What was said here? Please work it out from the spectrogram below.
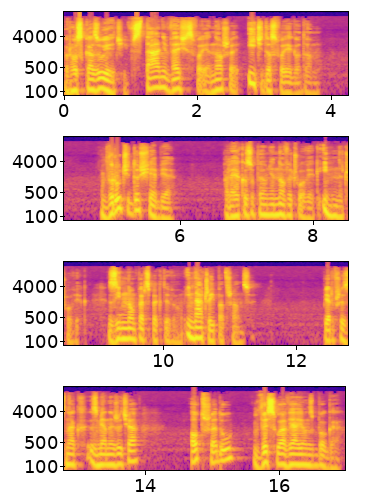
Rozkazuje ci: wstań, weź swoje nosze, idź do swojego domu. Wróć do siebie, ale jako zupełnie nowy człowiek, inny człowiek, z inną perspektywą, inaczej patrzący. Pierwszy znak zmiany życia odszedł, wysławiając Boga,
